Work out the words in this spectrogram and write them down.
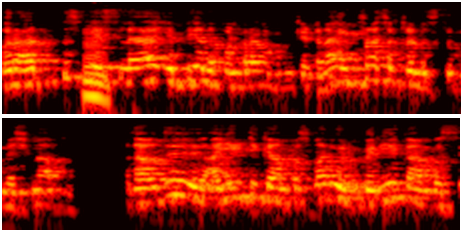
ஒரு அர்பன் ஸ்பேஸ்ல எப்படி அதை பண்றாங்க அப்படின்னு கேட்டனா இன்ஃப்ராஸ்ட்ரக்சர் டிஸ்கிரிமினேஷனா இருக்கும். அதாவது ஐஐடி கேம்பஸ் மாதிரி ஒரு பெரிய கேம்பஸ்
